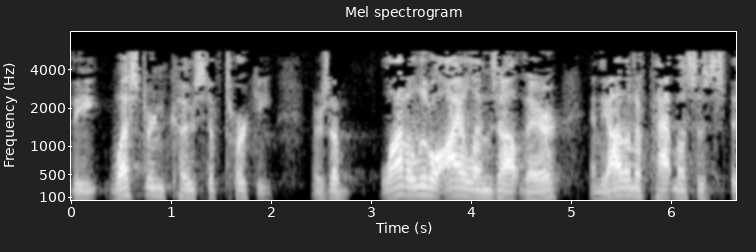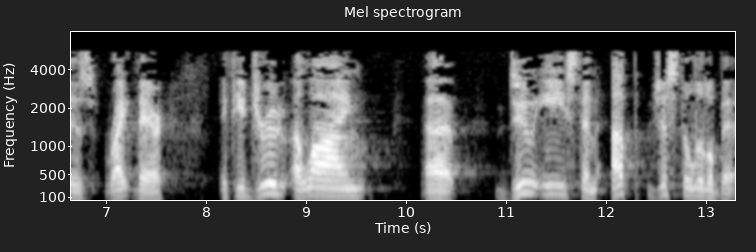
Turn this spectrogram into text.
the western coast of Turkey. There's a lot of little islands out there, and the island of Patmos is, is right there. If you drew a line uh, due east and up just a little bit,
